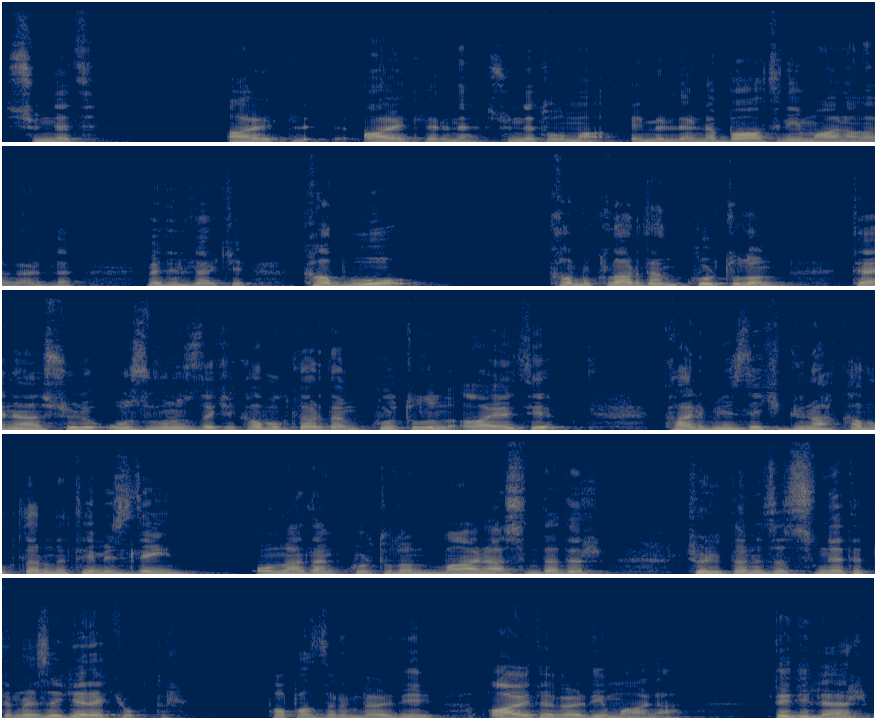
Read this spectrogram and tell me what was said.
Sünnet ayet, ayetlerine, sünnet olma emirlerine batıni manalar verdiler. Ve dediler ki kabuğu, kabuklardan kurtulun. Tenasülü uzvunuzdaki kabuklardan kurtulun ayeti kalbinizdeki günah kabuklarını temizleyin. Onlardan kurtulun manasındadır. Çocuklarınızı sünnet ettirmenize gerek yoktur. Papazların verdiği, ayete verdiği mana. Dediler,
